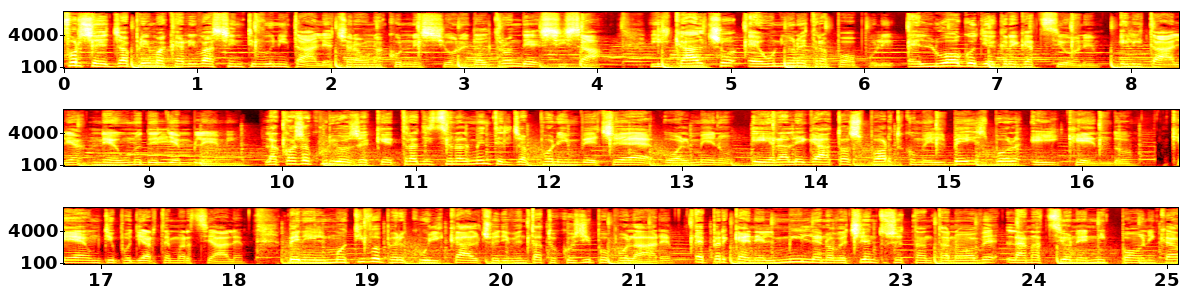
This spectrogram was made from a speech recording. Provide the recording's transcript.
Forse già prima che arrivasse in tv in Italia c'era una connessione, d'altronde si sa, il calcio è unione tra popoli, è luogo di aggregazione e l'Italia ne è uno degli emblemi. La cosa curiosa è che tradizionalmente il Giappone invece è, o almeno era, legato a sport come il baseball e il kendo, che è un tipo di arte marziale. Bene, il motivo per cui il calcio è diventato così popolare è perché nel 1979 la nazione nipponica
